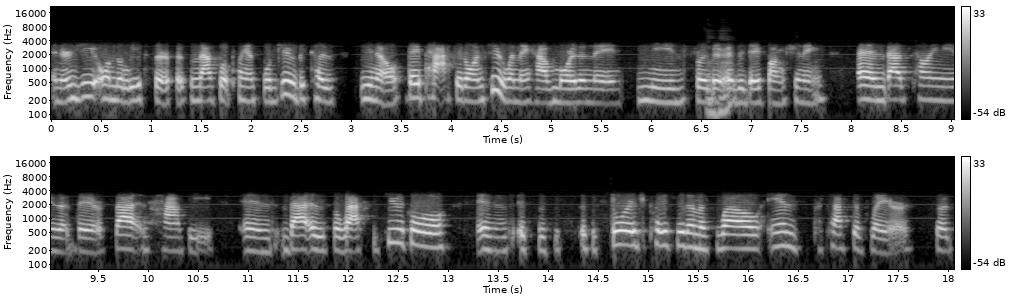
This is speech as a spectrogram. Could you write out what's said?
energy on the leaf surface and that's what plants will do because you know they pass it on too when they have more than they need for their uh-huh. everyday functioning and that's telling me that they're fat and happy and that is the waxy cuticle and it's a, it's a storage place for them as well and protective layer so it's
